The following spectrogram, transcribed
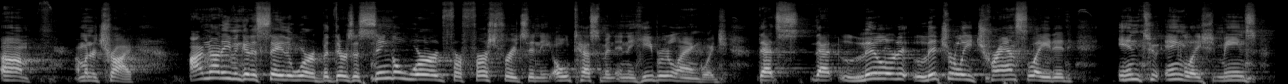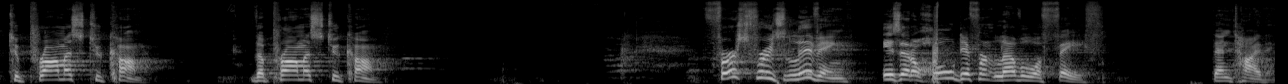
Um, I'm going to try. I'm not even going to say the word, but there's a single word for first fruits in the Old Testament in the Hebrew language that's, that literally, literally translated into English means to promise to come. The promise to come. First fruits living is at a whole different level of faith than tithing.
